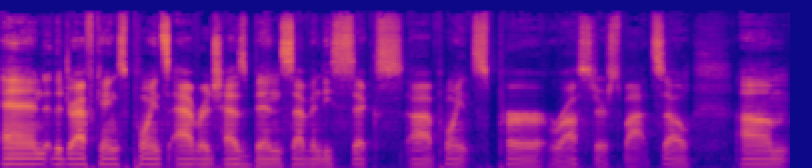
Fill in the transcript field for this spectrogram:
and the DraftKings points average has been 76 uh, points per roster spot. So, um,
